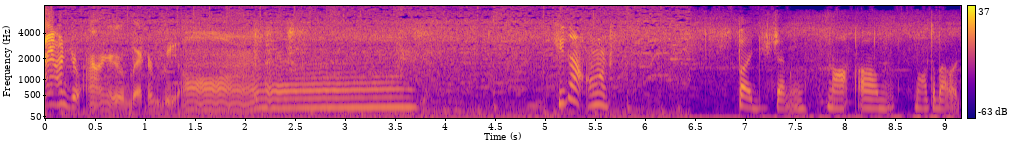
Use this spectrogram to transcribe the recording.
Andrew, Andrew better be on. He's not on fudge, mean, not, um, not the ballad.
